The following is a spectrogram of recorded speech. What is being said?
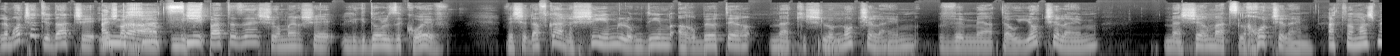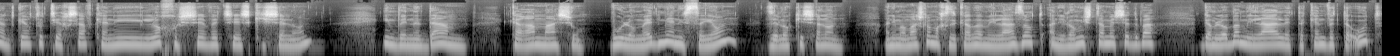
למרות שאת יודעת שיש את המשפט מ... הזה שאומר שלגדול זה כואב. ושדווקא אנשים לומדים הרבה יותר מהכישלונות שלהם ומהטעויות שלהם, מאשר מההצלחות שלהם. את ממש מאתגרת אותי עכשיו, כי אני לא חושבת שיש כישלון. אם בן אדם קרה משהו והוא לומד מהניסיון, זה לא כישלון. אני ממש לא מחזיקה במילה הזאת, אני לא משתמשת בה, גם לא במילה לתקן וטעות.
